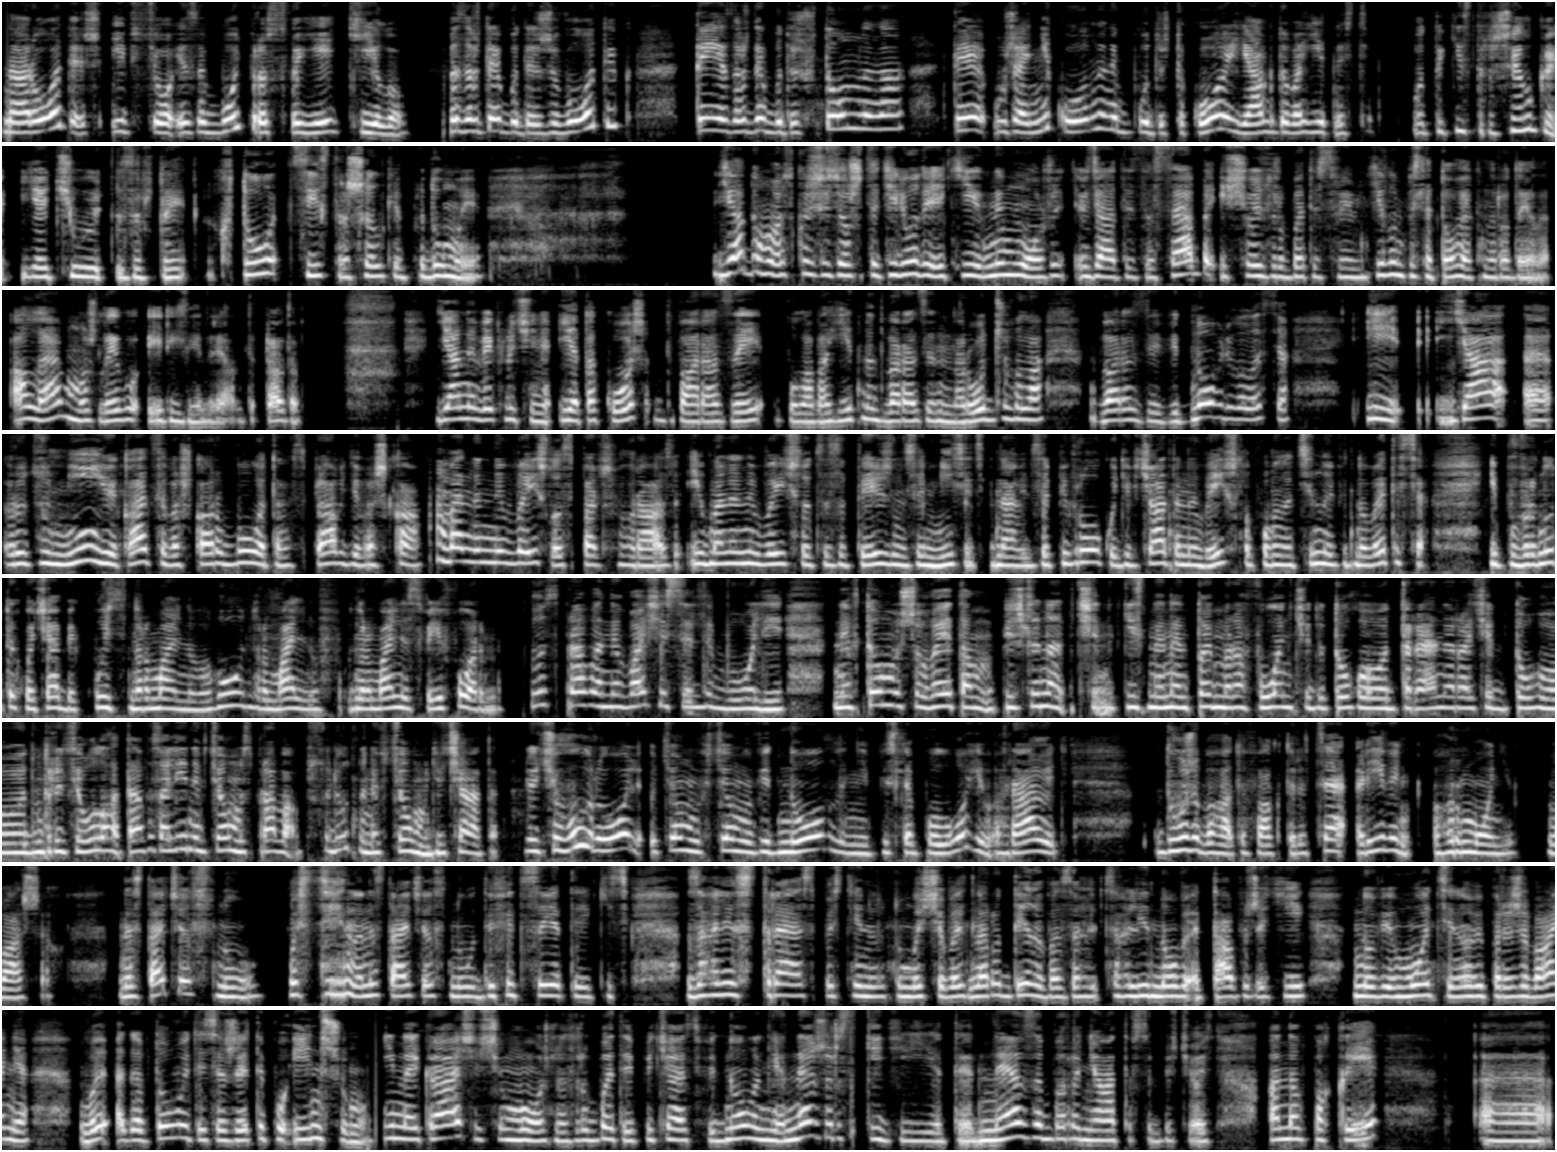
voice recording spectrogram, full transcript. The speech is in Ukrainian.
Народиш і все, і забудь про своє тіло. Ви завжди буде животик, ти завжди будеш втомлена, ти вже ніколи не будеш такою, як до вагітності. От такі страшилки я чую завжди. Хто ці страшилки придумує? Я думаю, скоріше всього, що це ті люди, які не можуть взяти за себе і щось зробити своїм тілом після того, як народили. Але можливо і різні варіанти, правда? Я не виключення. Я також два рази була вагітна, два рази народжувала, два рази відновлювалася. І я е, розумію, яка це важка робота, справді важка. У мене не вийшло з першого разу, і в мене не вийшло це за тиждень, за місяць, навіть за півроку. Дівчата не вийшло повноцінно відновитися і повернути хоча б якусь нормальну вагу, нормальну нормальні свої форми. Тут справа не в вашій силі волі, не в тому, що ви там пішли на чи якийсь не на той марафон, чи до того тренера, чи до того нутриціолога. Та взагалі не в цьому справа, абсолютно не в цьому, дівчата. Ключову роль у цьому всьому відновленні після пологів грають дуже багато факторів. Це рівень гормонів ваших, нестача сну, постійна нестача сну, дефіцити, якісь взагалі стрес постійно, тому що ви народили вас взагалі новий етап в житті, нові емоції, нові переживання. Ви адаптовуєтеся жити по-іншому. І найкраще, що можна зробити під час відновлення, не жорсткі дієти, не забороняти собі щось, а навпаки, е-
